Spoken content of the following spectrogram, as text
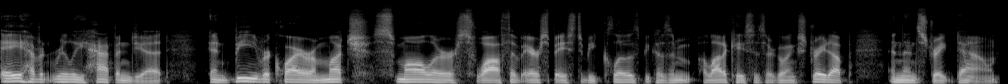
A, haven't really happened yet, and B, require a much smaller swath of airspace to be closed because in a lot of cases they're going straight up and then straight down.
